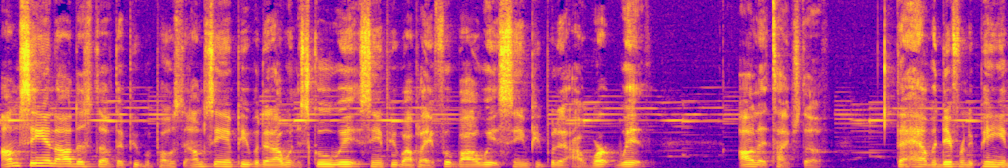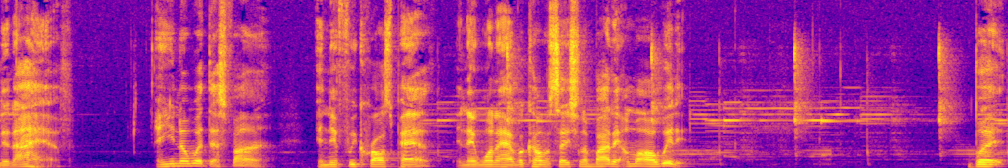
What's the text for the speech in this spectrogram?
I'm seeing all the stuff that people posted. I'm seeing people that I went to school with, seeing people I played football with, seeing people that I work with, all that type stuff that have a different opinion than I have. And you know what? That's fine. And if we cross paths and they want to have a conversation about it, I'm all with it. But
